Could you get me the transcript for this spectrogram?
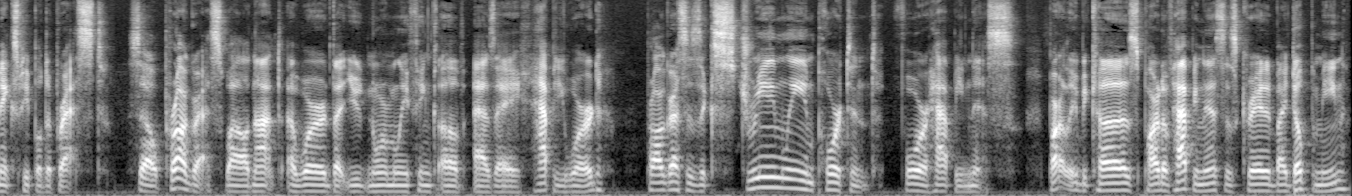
makes people depressed. So, progress, while not a word that you normally think of as a happy word, progress is extremely important for happiness. Partly because part of happiness is created by dopamine,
